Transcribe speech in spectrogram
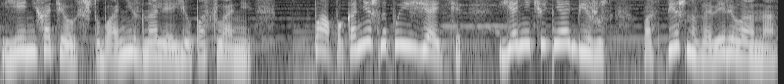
Ей не хотелось, чтобы они знали о ее послании. «Папа, конечно, поезжайте. Я ничуть не обижусь», – поспешно заверила она.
